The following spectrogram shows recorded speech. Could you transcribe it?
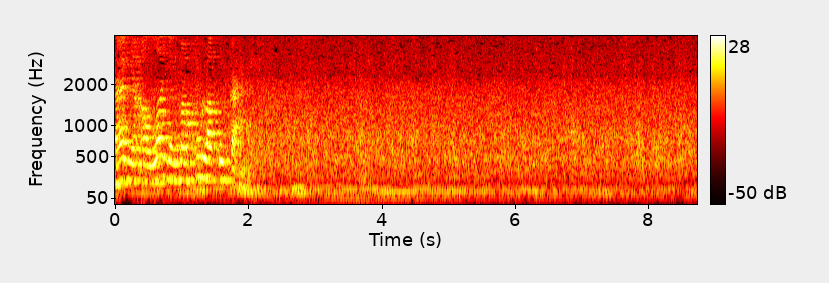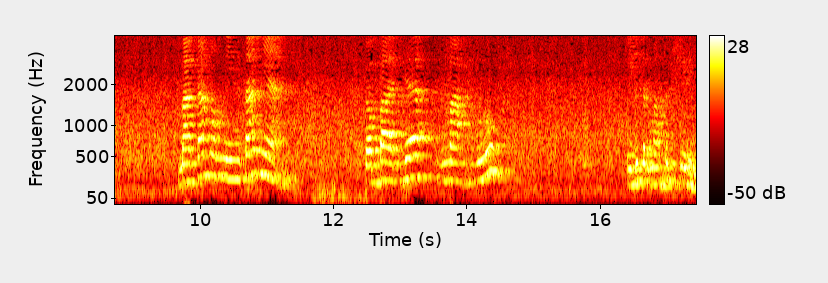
hanya Allah yang mampu lakukan. maka memintanya kepada makhluk itu termasuk syirik.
